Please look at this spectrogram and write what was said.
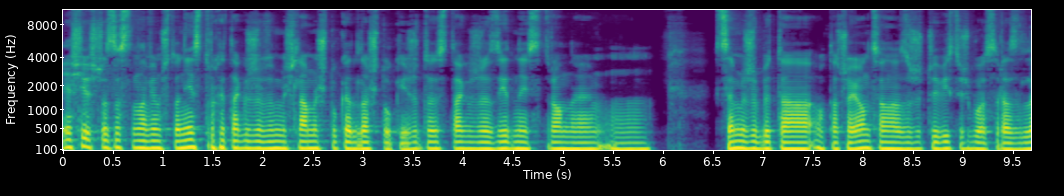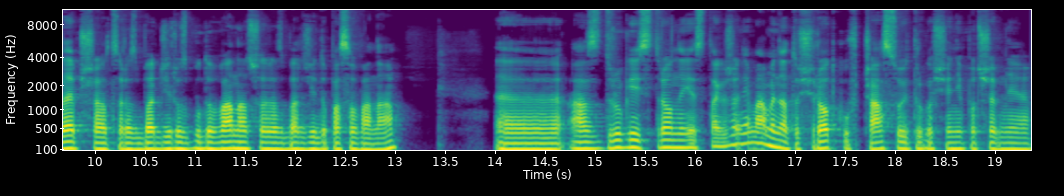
Ja się jeszcze zastanawiam, czy to nie jest trochę tak, że wymyślamy sztukę dla sztuki, że to jest tak, że z jednej strony mm, chcemy, żeby ta otaczająca nas rzeczywistość była coraz lepsza, coraz bardziej rozbudowana, coraz bardziej dopasowana. E, a z drugiej strony jest tak, że nie mamy na to środków, czasu i tylko się niepotrzebnie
